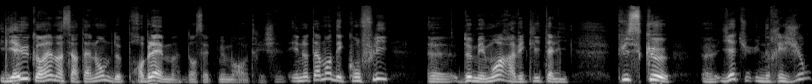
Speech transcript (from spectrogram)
il y a eu quand même un certain nombre de problèmes dans cette mémoire autrichienne, et notamment des conflits euh, de mémoire avec l'Italie, puisque euh, il y a une région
